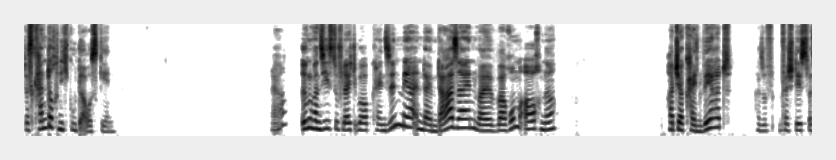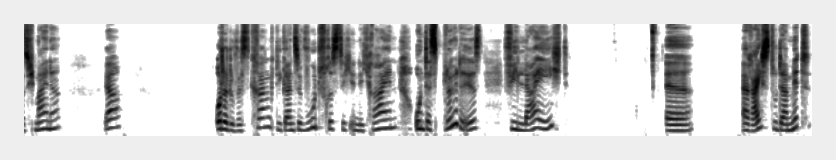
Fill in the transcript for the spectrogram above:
Das kann doch nicht gut ausgehen. Ja? Irgendwann siehst du vielleicht überhaupt keinen Sinn mehr in deinem Dasein, weil warum auch, ne? Hat ja keinen Wert. Also verstehst, was ich meine? Ja? Oder du wirst krank, die ganze Wut frisst sich in dich rein. Und das Blöde ist, vielleicht äh, erreichst du damit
